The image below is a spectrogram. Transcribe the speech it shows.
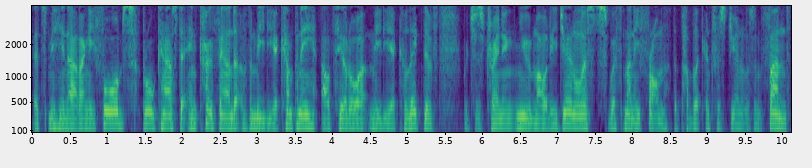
That's Mihingarangi Forbes, broadcaster and co-founder of the media company Aotearoa Media Collective, which is training new Māori journalists with money from the Public Interest Journalism Fund.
